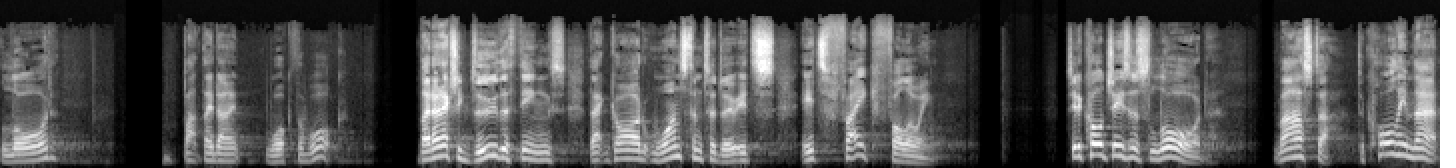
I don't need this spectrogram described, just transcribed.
Lord, but they don't walk the walk. They don't actually do the things that God wants them to do. It's, it's fake following. See, to call Jesus Lord, Master, to call him that,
